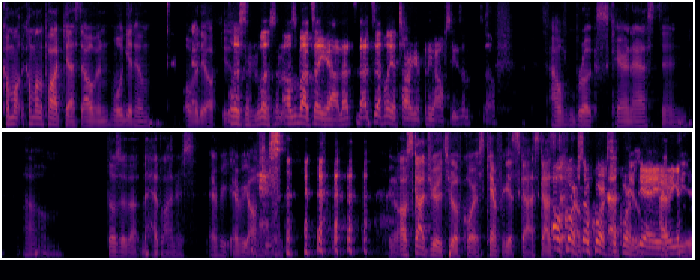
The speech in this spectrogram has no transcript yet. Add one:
Come on come on the podcast, Alvin. We'll get him over the offseason. Listen, listen. I was about to say, yeah, that's that's definitely a target for the offseason. So Alvin Brooks, Karen Aston. Um, those are the, the headliners every every offseason. yes. You know, oh, Scott Drew too, of course. Can't forget Scott. Scott's Oh, of course, of course, of course. Yeah, yeah.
